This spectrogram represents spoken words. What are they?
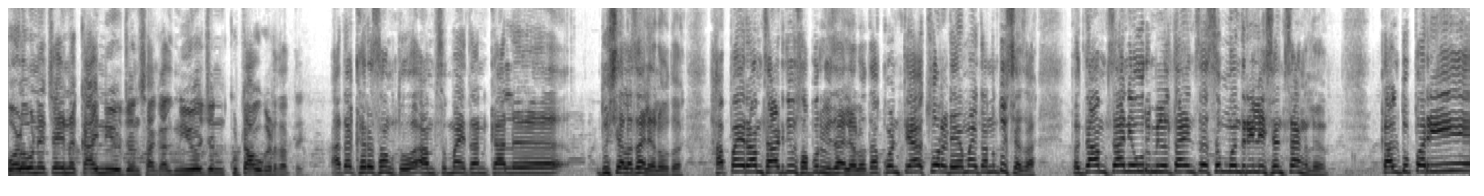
पळवण्याच्या ह्यानं काय नियोजन सांगाल? नियोजन कुठं अवघड जाते आता खरं सांगतो आमचं मैदान काल दुश्याला झालेला झालेलं होतं. हा पायरा आमचा आठ दिवसापूर्वी झालेला होता. कोणत्या चोरड्या या मैदानात दुसऱ्याचा फक्त आमचा आणि उर्मिलताईंचं संबंध रिलेशन चांगलं. काल दुपारी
